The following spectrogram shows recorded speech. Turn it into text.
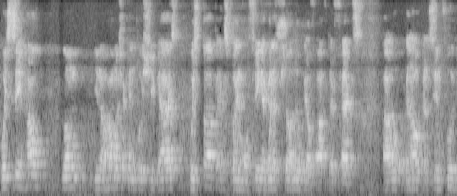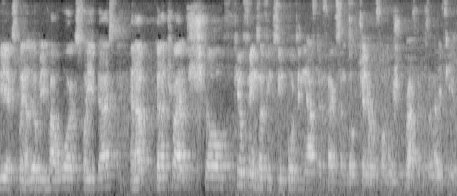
we'll see how long, you know, how much I can push you guys. We stop, explain more thing. I'm gonna show a little bit of After Effects. I'm gonna open Synfoo explain a little bit how it works for you guys, and I'm gonna try to show a few things I think is important in After Effects and both general for motion graphics and very few.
